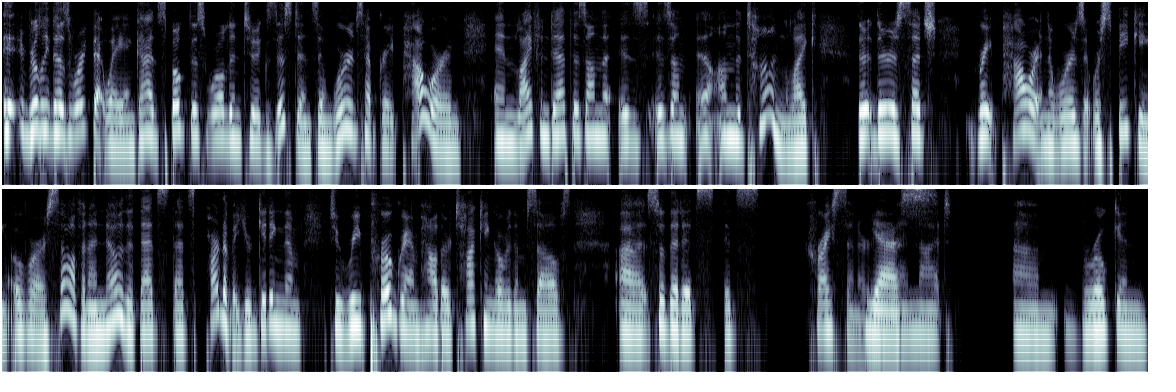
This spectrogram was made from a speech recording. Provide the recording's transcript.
it really does work that way. And god spoke this world into existence and words have great power and and life and death is on the is is on on the tongue. Like there there is such great power in the words that we're speaking over ourselves and i know that that's that's part of it. You're getting them to reprogram how they're talking over themselves uh, so that it's it's christ centered yes. and not um broken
